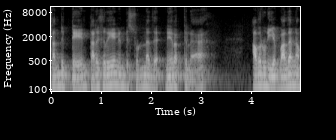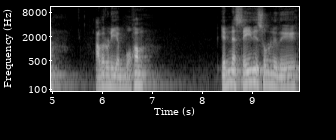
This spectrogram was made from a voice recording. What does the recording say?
தந்துட்டேன் தருகிறேன் என்று சொன்னது நேரத்தில் அவருடைய வதனம் அவருடைய முகம் என்ன செய்தி சொல்லுது?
